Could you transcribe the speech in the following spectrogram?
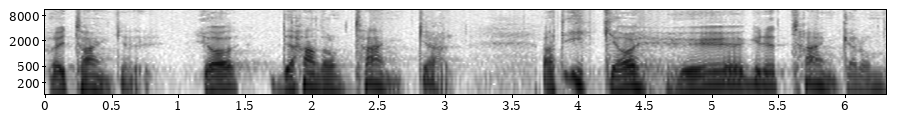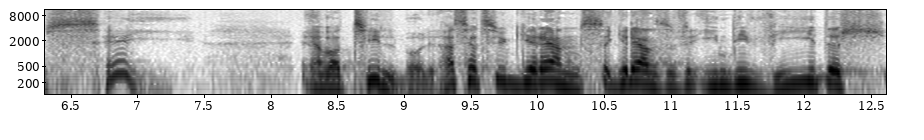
vad är tanken? Ja, det handlar om tankar. Att icke ha högre tankar om sig än vad tillbörligt. Här sätts ju gränser, gränser för individers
